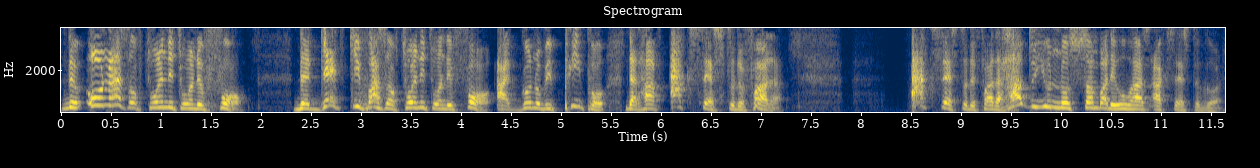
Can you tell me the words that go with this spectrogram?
The owners of 2024, the gatekeepers of 2024 are going to be people that have access to the Father. Access to the Father. How do you know somebody who has access to God?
